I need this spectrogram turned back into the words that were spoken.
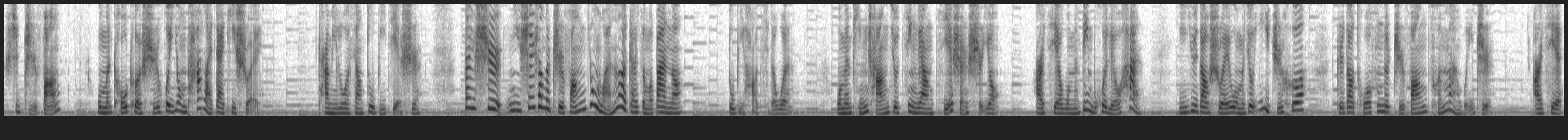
是脂肪。我们口渴时会用它来代替水。卡米洛向杜比解释。但是你身上的脂肪用完了该怎么办呢？杜比好奇地问。我们平常就尽量节省使用，而且我们并不会流汗。一遇到水，我们就一直喝，直到驼峰的脂肪存满为止。而且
